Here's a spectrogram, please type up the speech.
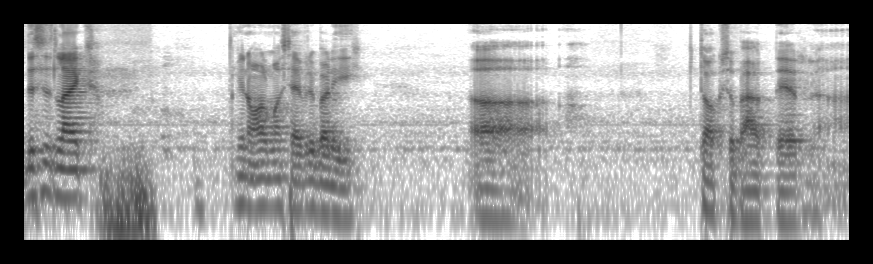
This is like, you know, almost everybody uh, talks about their uh,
